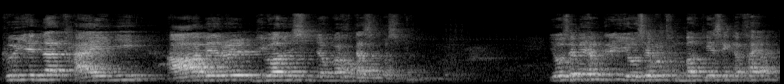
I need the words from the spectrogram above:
그 옛날 가인이 아벨을 미워하는 심정과 같았을 것입니다. 요셉의 형들이 요셉을 금방기에 생각하여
